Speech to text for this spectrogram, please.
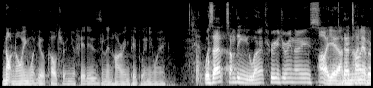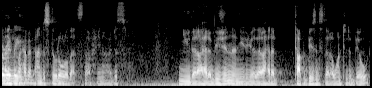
not knowing what your culture and your fit is, and then hiring people anyway. Was that something you learned through during those? Oh yeah, I mean? I never really understood all of that stuff. You know, I just knew that I had a vision and knew that I had a type of business that I wanted to build,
